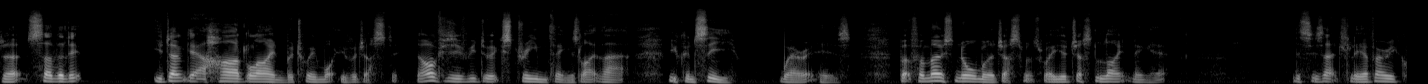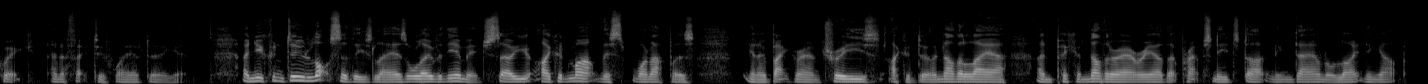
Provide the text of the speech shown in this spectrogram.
to so that it you don't get a hard line between what you've adjusted. Now obviously if you do extreme things like that you can see where it is. But for most normal adjustments where you're just lightening it, this is actually a very quick and effective way of doing it. And you can do lots of these layers all over the image. So you, I could mark this one up as, you know, background trees. I could do another layer and pick another area that perhaps needs darkening down or lightening up.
